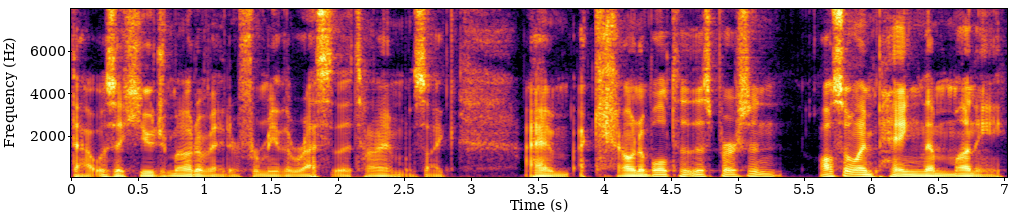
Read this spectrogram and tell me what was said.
that was a huge motivator for me the rest of the time was like i'm accountable to this person. Also i'm paying them money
